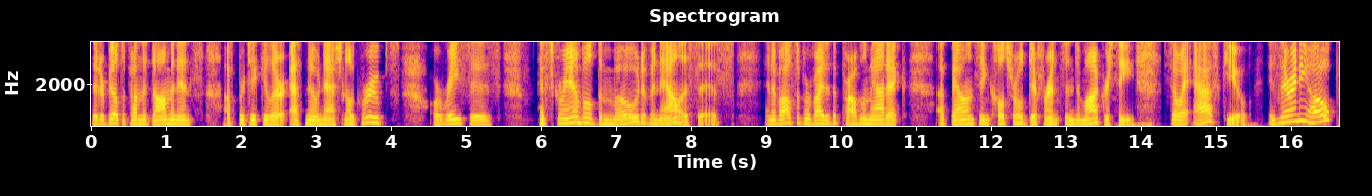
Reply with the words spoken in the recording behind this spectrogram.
that are built upon the dominance of particular ethno national groups or races have scrambled the mode of analysis and have also provided the problematic of balancing cultural difference and democracy. So I ask you, is there any hope?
